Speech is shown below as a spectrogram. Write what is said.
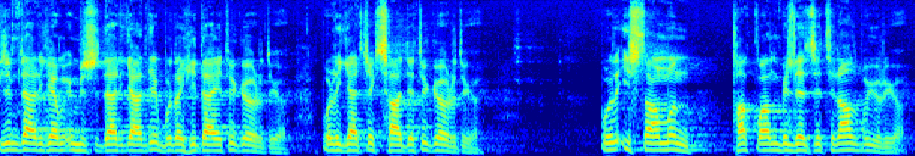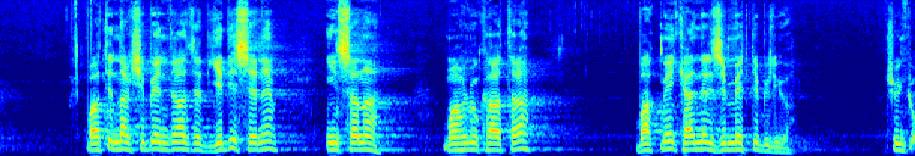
Bizim dergahım ümüsü dergah değil, burada hidayeti gör diyor. Burada gerçek saadeti gör diyor. Burada İslam'ın takvanın bir lezzetini al buyuruyor. Vahdin Nakşibendi Hazretleri yedi sene insana, mahlukata bakmayı kendini zimmetli biliyor. Çünkü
